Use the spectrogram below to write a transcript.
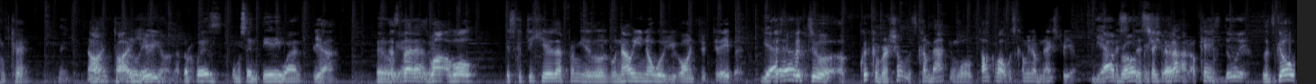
Okay. like No, I- I lo- hear you on that, Lo bro. puedes como sentir igual. Yeah, Pero that's yeah, badass. Well, well, it's good to hear that from you. Well, now you know what you're going through today, but yeah, let's yeah, quick to a, a quick commercial. Let's come back and we'll talk about what's coming up next for you. yeah, let's- bro. let's check sure. that out. Okay. let's do it. Let's go.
